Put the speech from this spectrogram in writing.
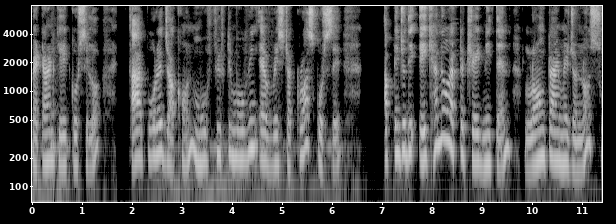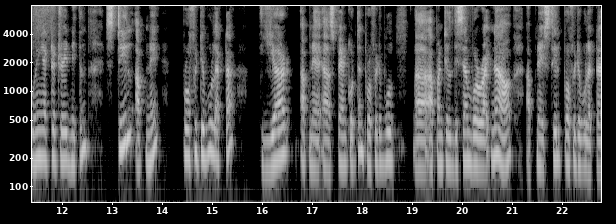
pattern create করছিল। তারপরে যখন মুভ ফিফটি মুভিং অ্যাভারেজটা ক্রস করছে আপনি যদি এইখানেও একটা ট্রেড নিতেন লং টাইমের জন্য সুইং একটা ট্রেড নিতেন স্টিল আপনি প্রফিটেবল একটা ইয়ার আপনি স্পেন্ড করতেন profitable up until December right now আপনি স্টিল প্রফিটেবল একটা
